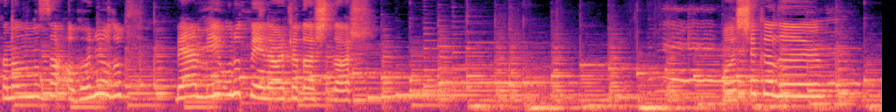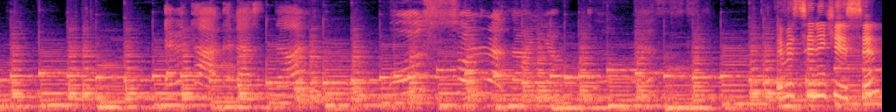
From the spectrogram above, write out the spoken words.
Kanalımıza abone olup beğenmeyi unutmayın arkadaşlar. Hoşçakalın. Evet arkadaşlar. Bu sonradan yaptığımız. Evet seninki Esin.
